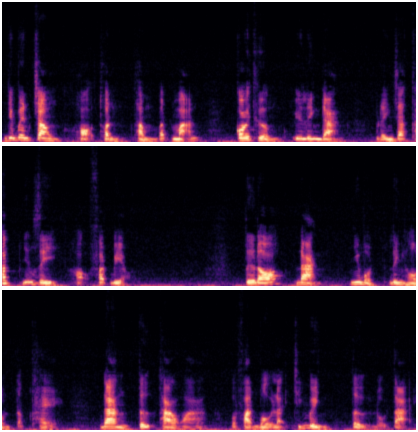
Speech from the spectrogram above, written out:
Nhưng bên trong họ thuần thầm bất mãn, coi thường uy linh đảng và đánh giá thấp những gì họ phát biểu. Từ đó đảng như một linh hồn tập thể đang tự thao hóa và phản bội lại chính mình từ nội tại.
